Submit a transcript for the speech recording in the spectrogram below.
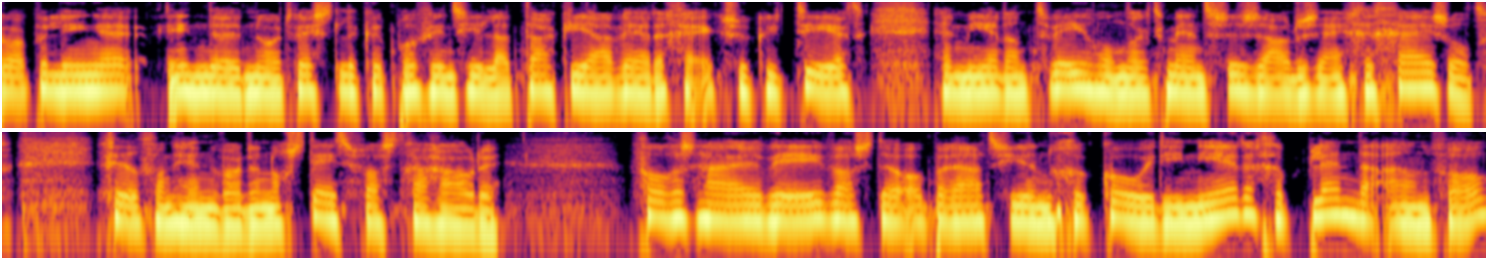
Dorpelingen in de noordwestelijke provincie Latakia werden geëxecuteerd en meer dan 200 mensen zouden zijn gegijzeld. Veel van hen worden nog steeds vastgehouden. Volgens HRW was de operatie een gecoördineerde, geplande aanval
